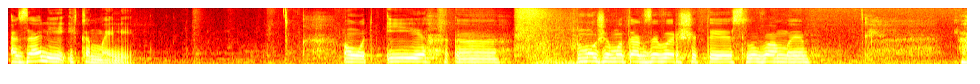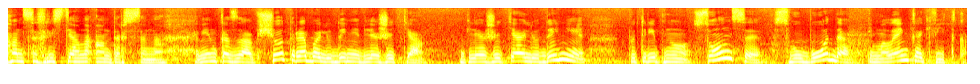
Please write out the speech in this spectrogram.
азалії і камелії. От, і е, можемо так завершити словами Ганса Хрістіана Андерсена. Він казав, що треба людині для життя. Для життя людині потрібно сонце, свобода і маленька квітка.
